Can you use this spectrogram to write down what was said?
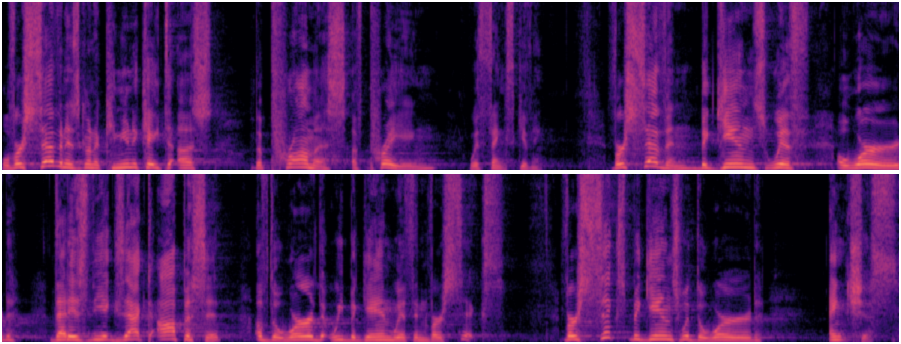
Well, verse 7 is going to communicate to us the promise of praying with thanksgiving. Verse 7 begins with a word that is the exact opposite of the word that we began with in verse 6. Verse 6 begins with the word anxious.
